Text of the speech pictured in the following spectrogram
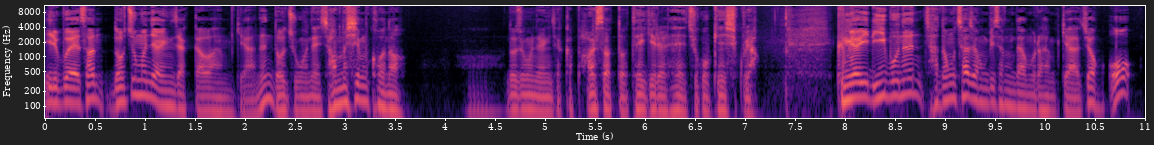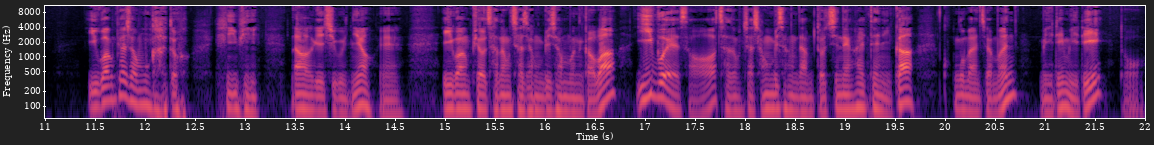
1부에선 노중훈 여행 작가와 함께하는 노중훈의 점심 코너. 어, 노중훈 여행 작가 벌써 또 대기를 해주고 계시고요. 금요일 2부는 자동차 정비 상담으로 함께하죠. 오, 이광표 전문가도 이미 나와 계시군요. 예. 이광표 자동차 정비 전문가와 2부에서 자동차 정비 상담 또 진행할 테니까 궁금한 점은 미리미리 또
